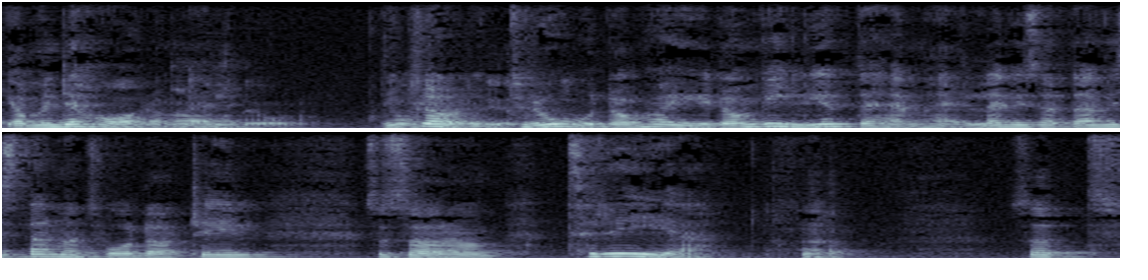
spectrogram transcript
ja men det har de Ja, väl. det har de. Det är De klart det. tror. De, har ju, de vill ju inte hem heller. Vi sa att äh, vi stannar två dagar till. Så sa de tre. Så att,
